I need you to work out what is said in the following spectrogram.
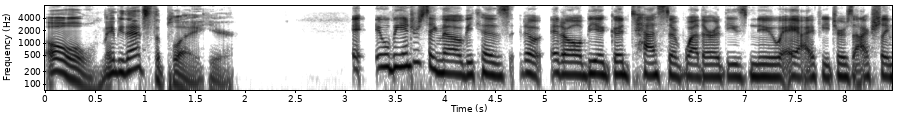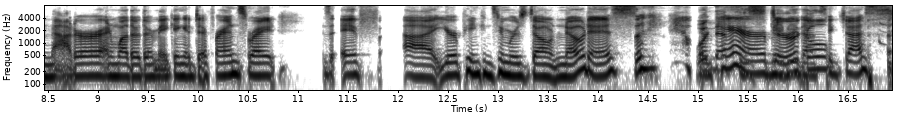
Oh, maybe that's the play here. It, it will be interesting though because it'll it'll be a good test of whether these new AI features actually matter and whether they're making a difference, right? If uh, European consumers don't notice or Wouldn't that care, maybe that suggests,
